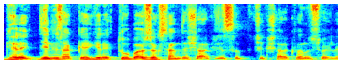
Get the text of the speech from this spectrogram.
gerek Deniz Akkaya gerek Tuğba Özak sen de şarkıcısın. Çık şarkılarını söyle.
